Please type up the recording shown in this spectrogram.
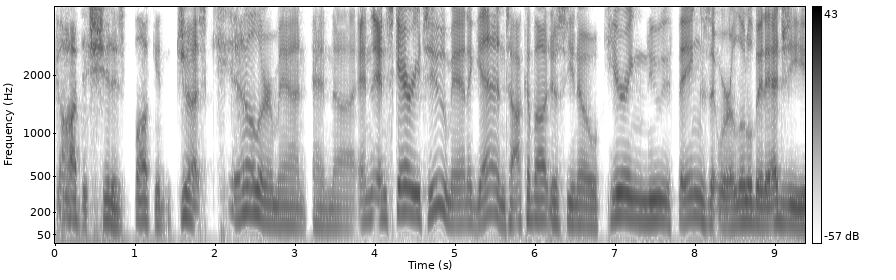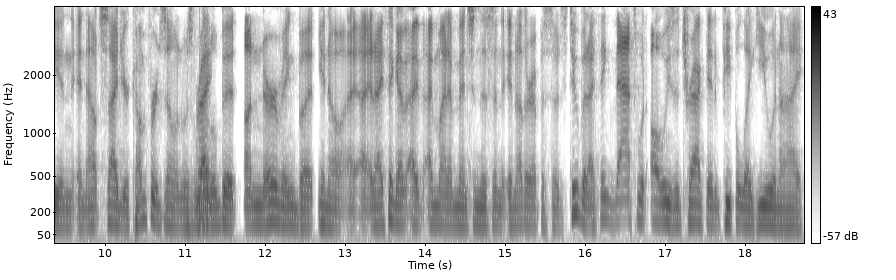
God, this shit is fucking just killer, man. And, uh, and, and scary too, man. Again, talk about just, you know, hearing new things that were a little bit edgy and, and outside your comfort zone was a Right. little bit unnerving. But, you know, I, I- and I think I, I, I might have mentioned this in, in other episodes too, but I think that's what always attracted people like you and I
